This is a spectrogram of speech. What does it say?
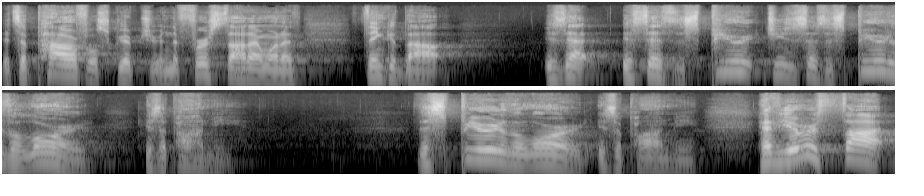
It's a powerful scripture. And the first thought I want to think about is that it says, the Spirit, Jesus says, the Spirit of the Lord is upon me. The Spirit of the Lord is upon me. Have you ever thought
